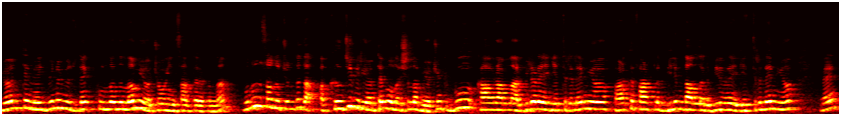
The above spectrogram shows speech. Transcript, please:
yöntemi günümüzde kullanılamıyor çoğu insan tarafından. Bunun sonucunda da akılcı bir yönteme ulaşılamıyor. Çünkü bu kavramlar bir araya getirilemiyor. Farklı farklı bilim dalları bir araya getirilemiyor ve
